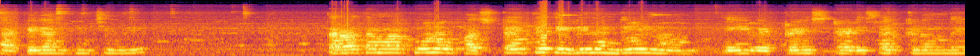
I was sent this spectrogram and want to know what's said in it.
హ్యాపీగా అనిపించింది. తర్వాత మాకు ఫస్ట్ అయితే తెలియదండి ఈ వెటరీ స్టడీ సర్కిల్ ఉంది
